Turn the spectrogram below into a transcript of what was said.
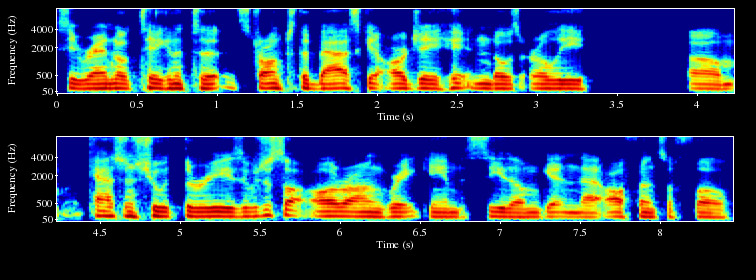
See Randle taking it to strong to the basket, RJ hitting those early um catch and shoot threes. It was just an all around great game to see them getting that offensive flow.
